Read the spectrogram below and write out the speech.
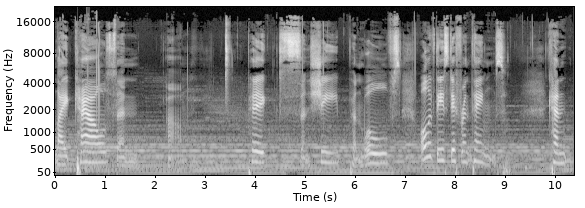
like cows and um, pig, goats and sheep and wolves, all of these different things can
